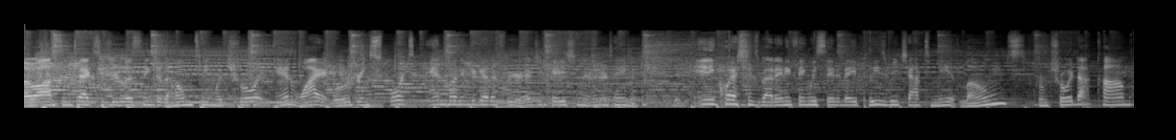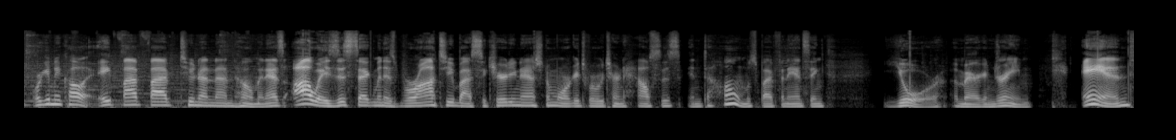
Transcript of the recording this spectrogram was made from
Hello, Austin, Texas. You're listening to the home team with Troy and Wyatt, where we bring sports and money together for your education and entertainment. If any questions about anything we say today, please reach out to me at loansfromtroy.com or give me a call at 855-299-HOME. And as always, this segment is brought to you by Security National Mortgage, where we turn houses into homes by financing your American dream. And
